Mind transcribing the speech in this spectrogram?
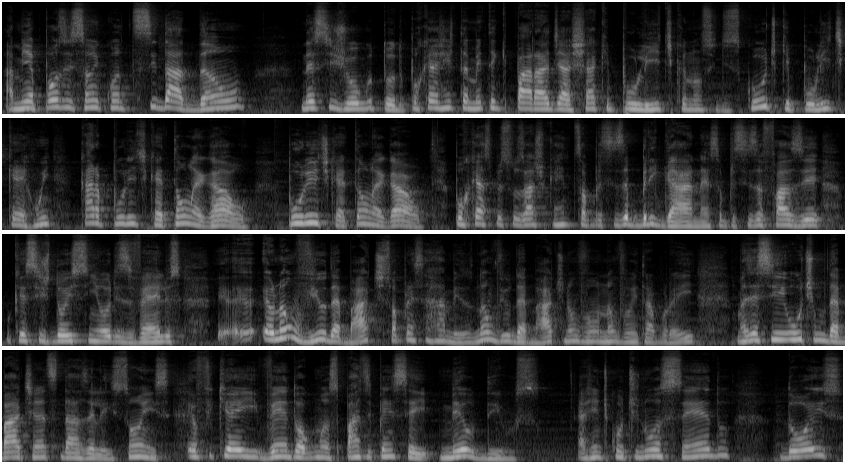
a minha posição enquanto cidadão nesse jogo todo. Porque a gente também tem que parar de achar que política não se discute, que política é ruim. Cara, política é tão legal. Política é tão legal porque as pessoas acham que a gente só precisa brigar, né? Só precisa fazer o que esses dois senhores velhos. Eu, eu não vi o debate, só pra encerrar mesmo, não vi o debate, não vou, não vou entrar por aí. Mas esse último debate antes das eleições, eu fiquei vendo algumas partes e pensei: meu Deus, a gente continua sendo dois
